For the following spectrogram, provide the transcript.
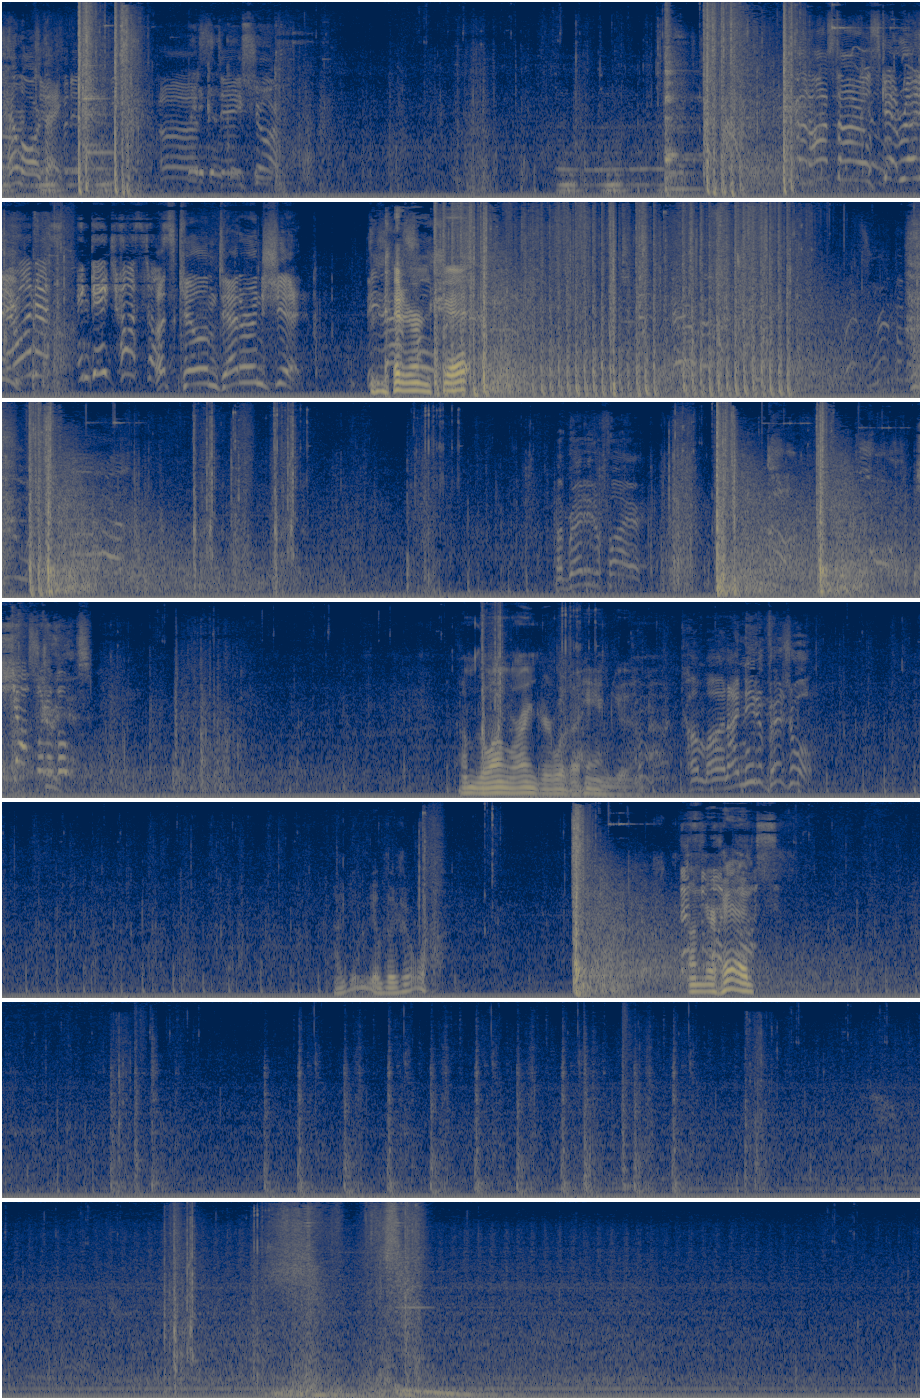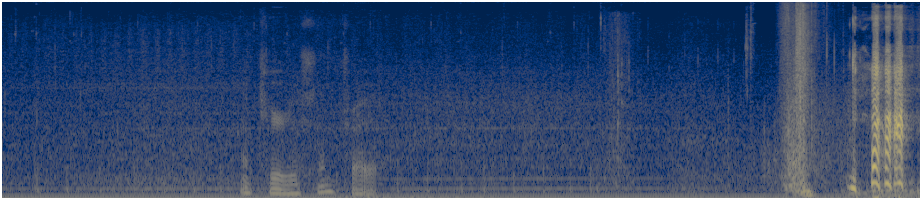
hell are they? Uh, stay sharp. We got hostiles. Get ready. They're on us! Engage hostiles! Let's kill them dead or in shit. Bitter and shit. I'm ready to fire. Shot one of them. I'm the Lone Ranger with a handgun. Come on, I need a visual. I'll give you a visual. That's On your head. boss. Curious. I'm try it.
